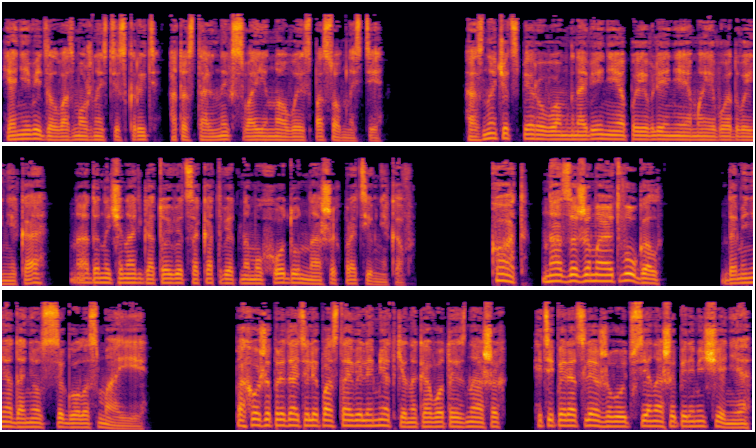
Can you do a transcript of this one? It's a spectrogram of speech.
я не видел возможности скрыть от остальных свои новые способности, А значит, с первого мгновения появления моего двойника надо начинать готовиться к ответному ходу наших противников. «Кот, нас зажимают в угол!» До меня донесся голос Майи. «Похоже, предатели поставили метки на кого-то из наших и теперь отслеживают все наши перемещения.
